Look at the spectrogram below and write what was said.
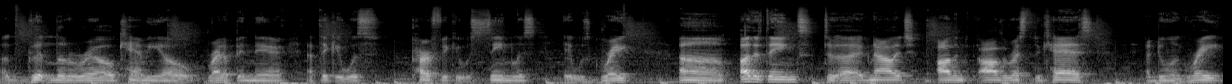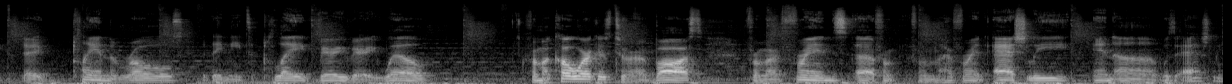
a good Lil Rel cameo right up in there. I think it was perfect. It was seamless. It was great. Um, other things to uh, acknowledge: all the all the rest of the cast are doing great. They're playing the roles that they need to play very, very well. From her coworkers to her boss, from her friends, uh, from from her friend Ashley and uh, was it Ashley?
